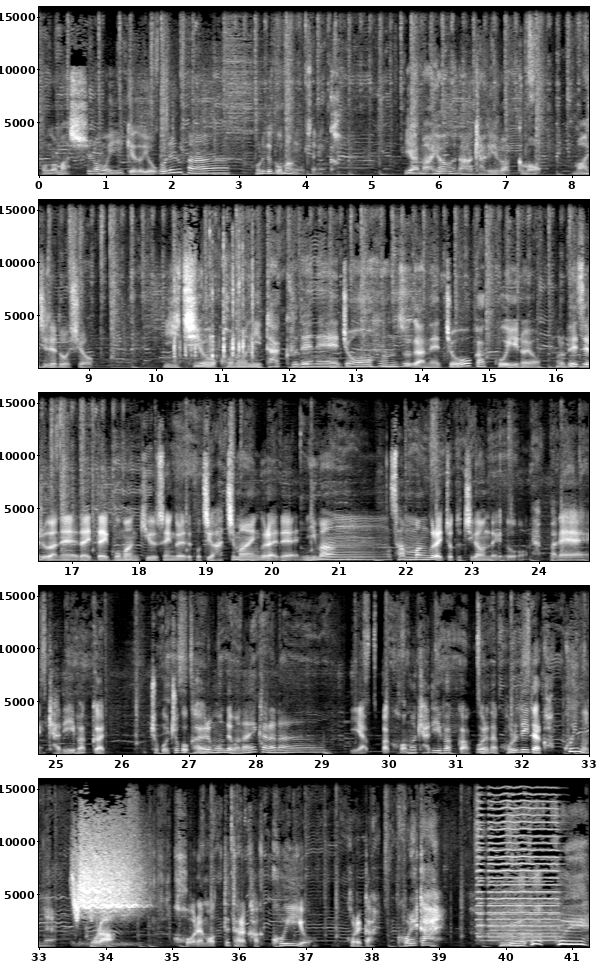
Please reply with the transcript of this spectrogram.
この真っ白もいいけど汚れるかなこれで5万5千円か。いや、迷うな、キャディバッグも。マジでどうしよう。一応この2択でね、ジョーンズがね、超かっこいいのよ。このベゼルはね、だいたい5万9千円ぐらいで、こっちが8万円ぐらいで、2万、3万ぐらいちょっと違うんだけど、やっぱね、キャディバッグはちょこちょこ買えるもんでもないからなやっぱこのキャディバッグ憧れない。これでいたらかっこいいもんね。ほら。これ持ってたらかっこいいよ。これか。これか。うわ、かっこいい。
